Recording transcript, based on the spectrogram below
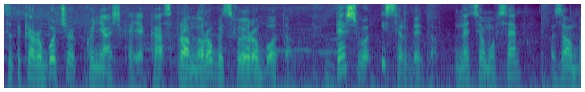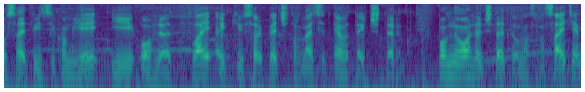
Це така робоча конячка, яка справно робить свою роботу. Дешево і сердито. На цьому все. З вами був сайт Vinci.com.ua і огляд Fly IQ 4514 EvoTech 4. Повний огляд читайте у нас на сайті.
